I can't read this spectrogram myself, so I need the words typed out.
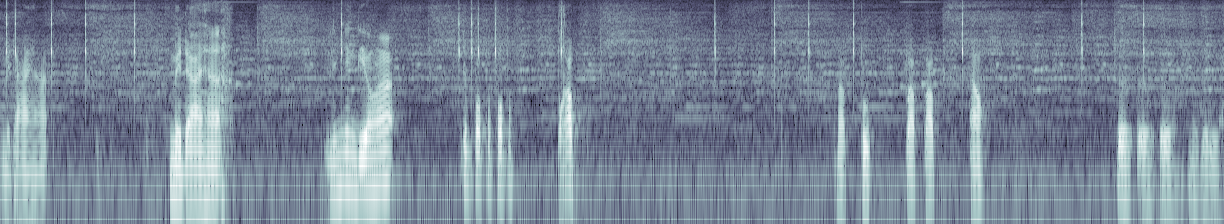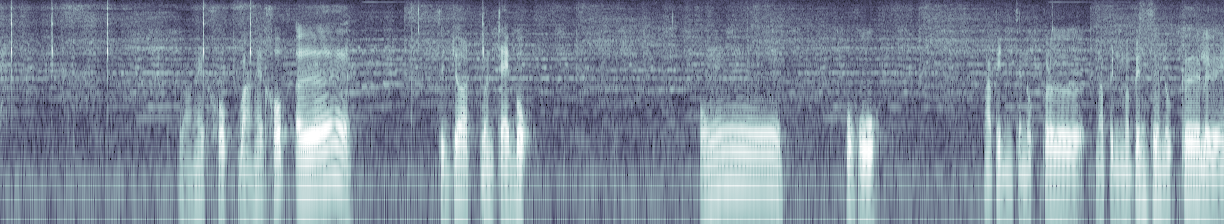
ไม่ได้ฮะ ไม่ได้ฮะเล่นอย่างเดียวฮะจะปับปับปับปับปับปุ๊บปับปับเอาเออเออเออไม่เป็นไรวางให้ครบวางให้ครบ เออ สุดยอดโดนใจบกโอ้โอ้โหมาเป็นสนุกเกอร์มาเป็นมาเป็นสนุกเกอร์เลย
